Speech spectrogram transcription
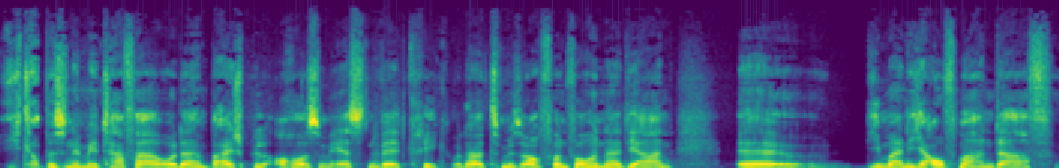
ich glaube, das ist eine Metapher oder ein Beispiel auch aus dem Ersten Weltkrieg oder zumindest auch von vor 100 Jahren, äh, die man nicht aufmachen darf,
